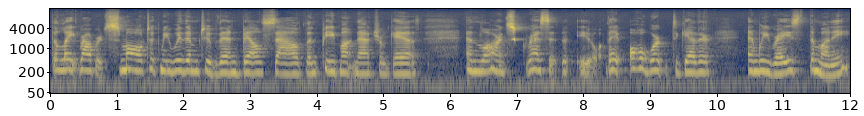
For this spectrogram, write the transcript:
The late Robert Small took me with him to then Bell South and Piedmont Natural Gas and Lawrence Gressette. You know, they all worked together and we raised the money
